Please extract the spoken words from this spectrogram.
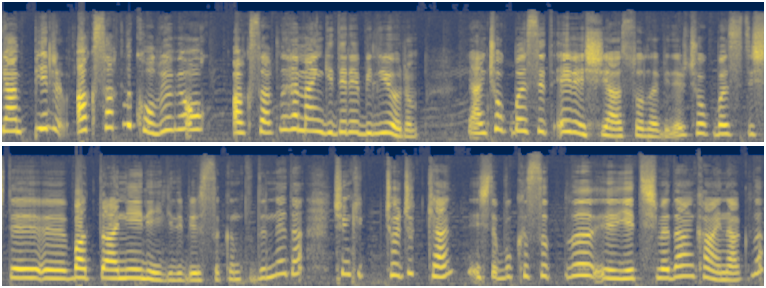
yani bir aksaklık oluyor ve o aksaklığı hemen giderebiliyorum. Yani çok basit ev eşyası olabilir. Çok basit işte e, battaniye ile ilgili bir sıkıntıdır. Neden? Çünkü çocukken işte bu kısıtlı e, yetişmeden kaynaklı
